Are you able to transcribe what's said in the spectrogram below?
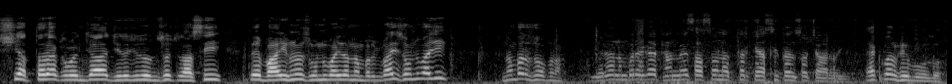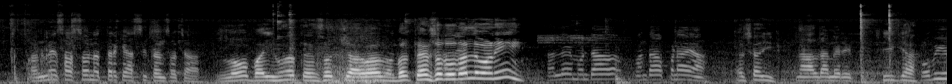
7651 00984 ਤੇ ਬਾਈ ਹੁਣ ਸੋਨੂ ਬਾਈ ਦਾ ਨੰਬਰ ਵੀ। ਬਾਈ ਸੋਨੂ ਬਾਈ ਨੰਬਰ ਦੱਸੋ ਆਪਣਾ। ਮੇਰਾ ਨੰਬਰ ਹੈਗਾ 9879811304 ਬਾਈ। ਇੱਕ ਵਾਰ ਫੇਰ ਬੋਲ ਦਿਓ 9879811304 ਲੋ ਬਾਈ ਹੁਣ 304 ਵਾਲਾ ਨੰਬਰ। 302 ਦਾ ਲਵਾਣੀ ਥੱਲੇ ਮੁੰਡਾ ਬੰਦਾ ਆਪਣਾ ਆ। ਅੱਛਾ ਜੀ। ਨਾਲ ਦਾ ਮੇਰੇ। ਠੀਕ ਆ। ਉਹ ਵੀ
